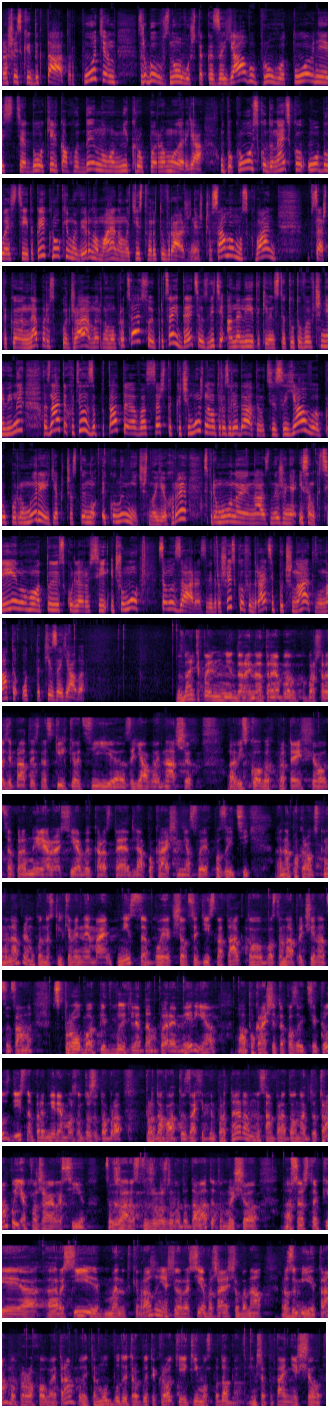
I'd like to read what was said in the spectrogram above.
Рашистський диктатор Путін зробив знову ж таки заяву про готовність до кількагодинного мікроперемир'я у Покровську Донецької області. І такий крок ймовірно має на меті створити враження, що саме Москва все ж таки не перешкоджає мирному процесу. І про це йдеться у звіті аналітиків інституту вивчення війни. Ви знаєте, хотіла запитати вас, все ж таки, чи можна от розглядати оці заяви про перемир'я як частину економічної гри, спрямованої на зниження і санкційного тиску для Росії, і чому саме зараз від Російської Федерації починають лунати от такі заяви? Ну, знаєте, пані Дарина, треба по-перше розібратись, наскільки оці е, заяви наших військових про те, що це перемир'я Росія використає для покращення своїх позицій е, на Покровському напрямку. Наскільки вони мають місце? Бо якщо це дійсно так, то основна причина це саме спроба під виглядом перемир'я е, покращити позиції. Плюс дійсно перемир'я можна дуже добре продавати західним партнерам, насамперед Дональду Трампу, як вважає Росія. Це зараз дуже важливо додавати, тому що е, все ж таки е, Росії в мене таке враження, що Росія вважає, що вона розуміє Трампа, прораховує Трампа, і тому будуть робити кроки, які йому сподобаються. Інше питання, що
